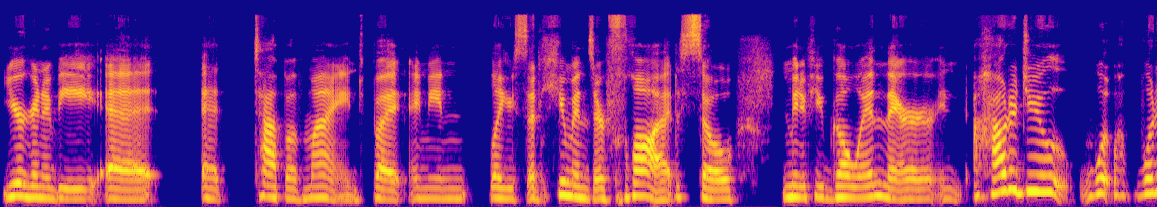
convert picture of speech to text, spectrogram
you're going to be at at top of mind but i mean like you said humans are flawed so i mean if you go in there and how did you what what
